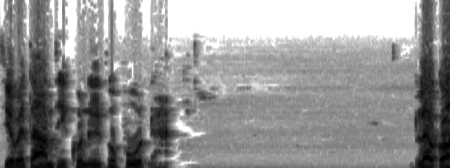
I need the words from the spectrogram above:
เชื่อไปตามที่คนอื่นเขาพูดนะฮะแล้วก็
